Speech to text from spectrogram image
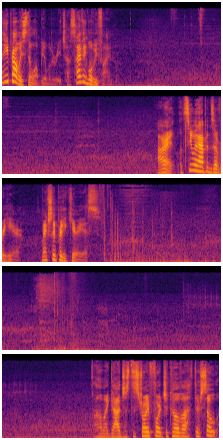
he probably still won't be able to reach us. I think we'll be fine. All right, let's see what happens over here. I'm actually pretty curious. Oh my god, just destroy Fort Jakova. They're so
